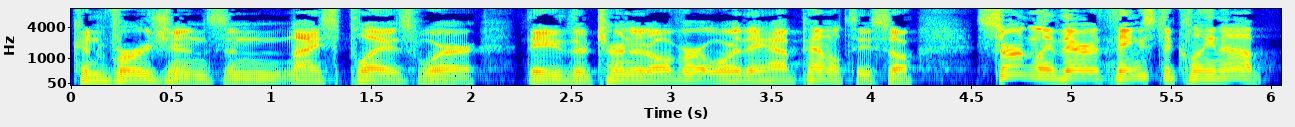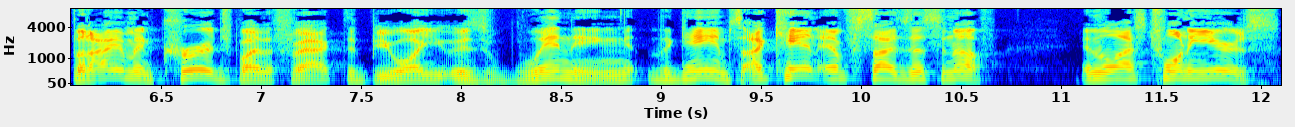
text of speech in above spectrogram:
conversions and nice plays where they either turn it over or they have penalties. So certainly there are things to clean up, but I am encouraged by the fact that BYU is winning the games. I can't emphasize this enough. In the last 20 years,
